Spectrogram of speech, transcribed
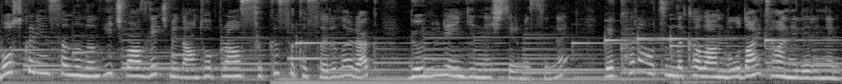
Bozkır insanının hiç vazgeçmeden toprağa sıkı sıkı sarılarak gönlünü enginleştirmesini ve kar altında kalan buğday tanelerinin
